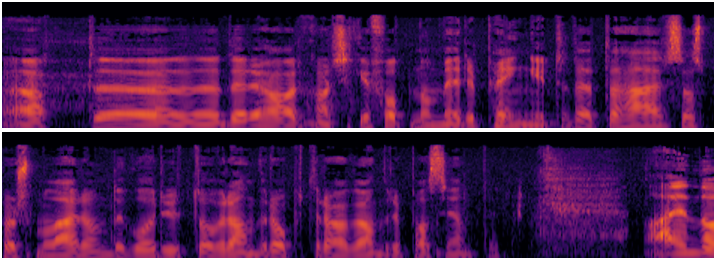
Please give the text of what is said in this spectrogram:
at uh, dere har kanskje ikke fått noe mer penger til dette her, så spørsmålet er om det går utover andre oppdrag, andre pasienter? Nei, da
